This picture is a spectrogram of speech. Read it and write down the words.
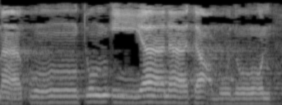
ما كنتم إيانا تعبدون.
